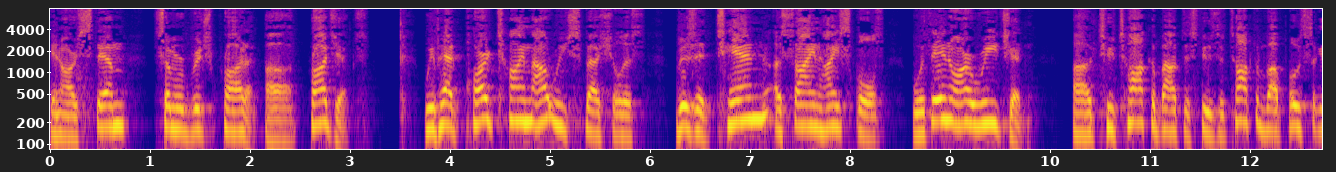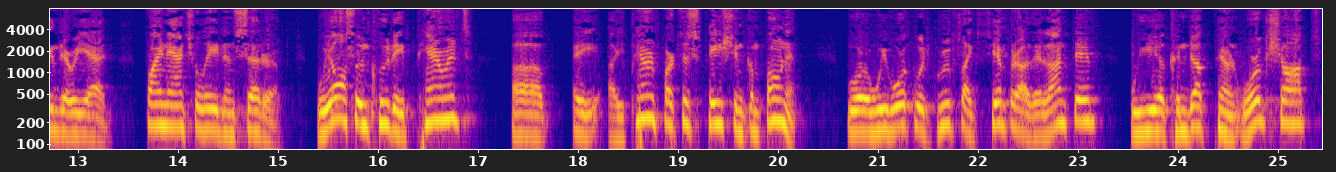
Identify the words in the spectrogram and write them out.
in our STEM Summer Bridge product, uh, projects. We've had part-time outreach specialists visit 10 assigned high schools within our region uh, to talk about the students, to talk about post-secondary ed, financial aid, etc. We also include a parent uh, a, a parent participation component where we work with groups like Siempre Adelante. We uh, conduct parent workshops.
